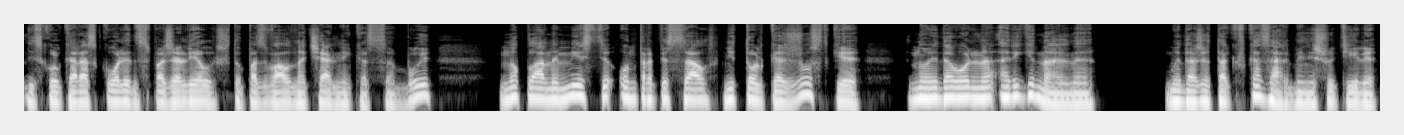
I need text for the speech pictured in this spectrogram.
и сколько раз Коллинз пожалел, что позвал начальника с собой, но планы мести он прописал не только жесткие, но и довольно оригинальные. Мы даже так в казарме не шутили.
